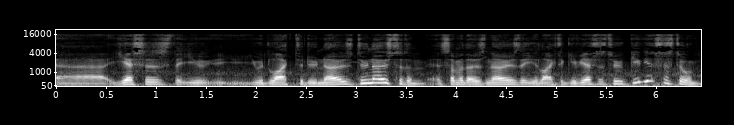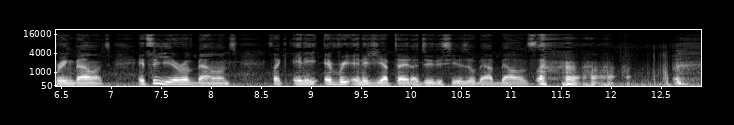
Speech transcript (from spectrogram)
uh, yeses that you you would like to do no's, do no's to them. And some of those no's that you'd like to give yeses to, give yeses to them. Bring balance. It's a year of balance. It's like any every energy update I do this year is about balance.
